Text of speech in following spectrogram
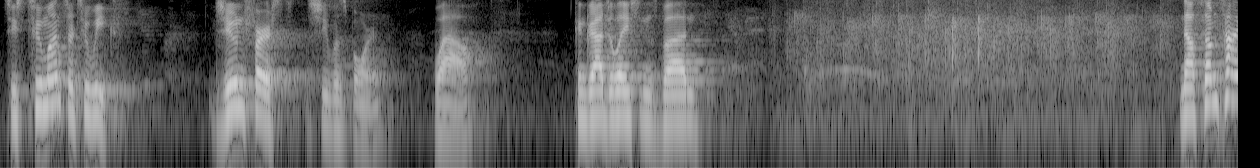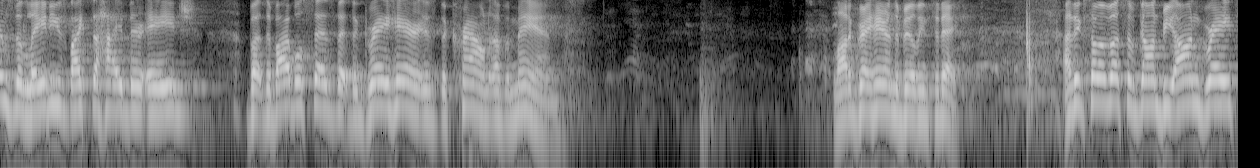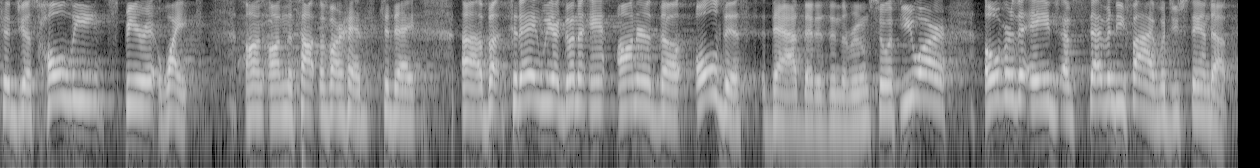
She's two months or two weeks? June 1st, she was born. Wow. Congratulations, bud. Now, sometimes the ladies like to hide their age but the Bible says that the gray hair is the crown of a man. A lot of gray hair in the building today. I think some of us have gone beyond gray to just Holy Spirit white on, on the top of our heads today. Uh, but today we are going to honor the oldest dad that is in the room. So if you are over the age of 75, would you stand up?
